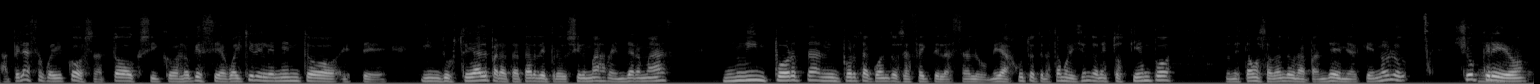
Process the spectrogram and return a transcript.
apelás a cualquier cosa, tóxicos, lo que sea, cualquier elemento este, industrial para tratar de producir más, vender más, no importa, no importa cuánto se afecte la salud. Mira, justo te lo estamos diciendo en estos tiempos donde estamos hablando de una pandemia, que no lo yo creo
